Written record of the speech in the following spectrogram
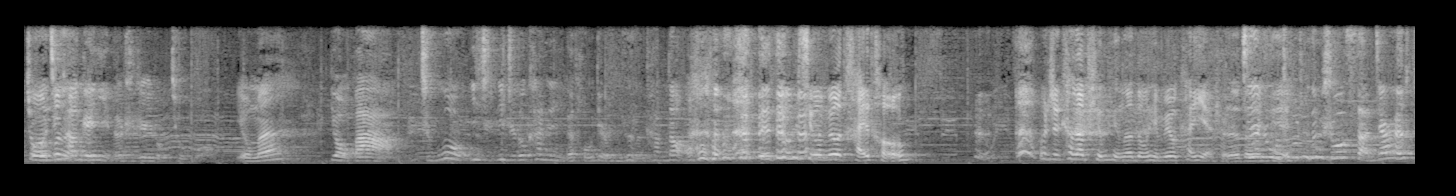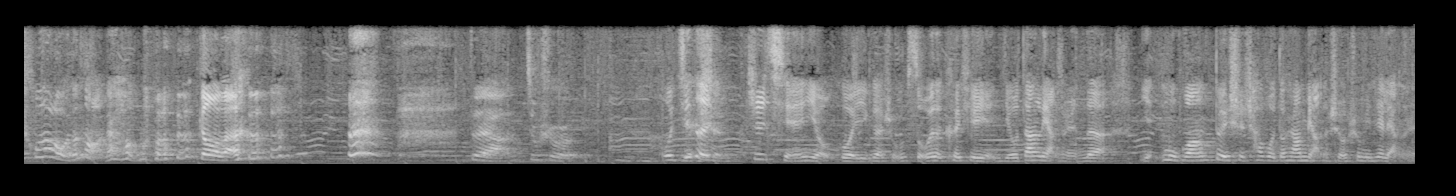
就我经常给你的是这种秋波，有吗？有吧？只不过一直一直都看着你的头顶儿，你可能看不到。对，对不起，我没有抬头，我只看到平平的东西，没有看眼神的东今天中午出。去的时候，伞尖儿还戳到了我的脑袋，好吗？够了，对啊，就是我记得之前有过一个什么所谓的科学研究，当两个人的眼目光对视超过多少秒的时候，说明这两个人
